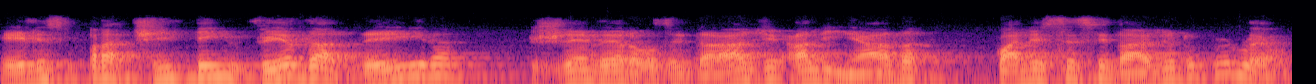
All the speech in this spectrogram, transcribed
eles pratiquem verdadeira generosidade alinhada com a necessidade do problema.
